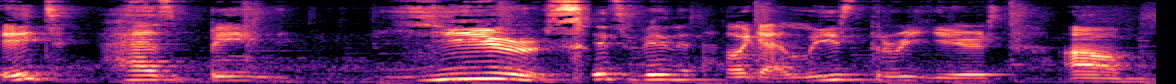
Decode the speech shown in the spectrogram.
It has been years. It's been like at least three years um,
